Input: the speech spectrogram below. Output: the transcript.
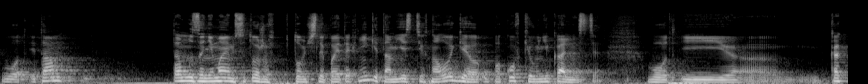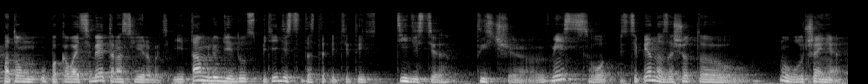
вот, и там, там мы занимаемся тоже, в том числе по этой книге, там есть технология упаковки уникальности, вот, и э, как потом упаковать себя и транслировать, и там люди идут с 50 до 150 тысяч в месяц, вот, постепенно за счет, э, ну, улучшения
